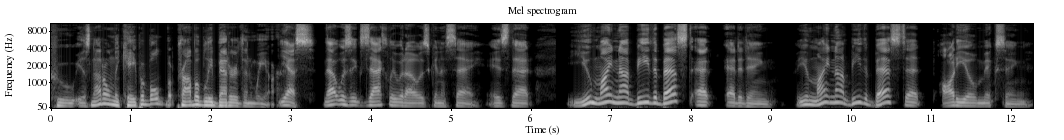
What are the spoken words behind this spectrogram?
who is not only capable but probably better than we are. Yes, that was exactly what I was going to say is that you might not be the best at editing. You might not be the best at audio mixing.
